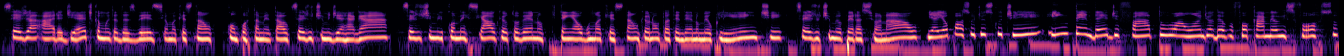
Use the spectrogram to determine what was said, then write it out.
seja a área de ética, muitas das vezes, se é uma questão comportamental, seja o time de RH, seja o time comercial que eu estou vendo que tem alguma questão que eu não estou atendendo o meu cliente, seja o time operacional. E aí eu posso discutir e entender de fato aonde eu devo focar meu esforço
